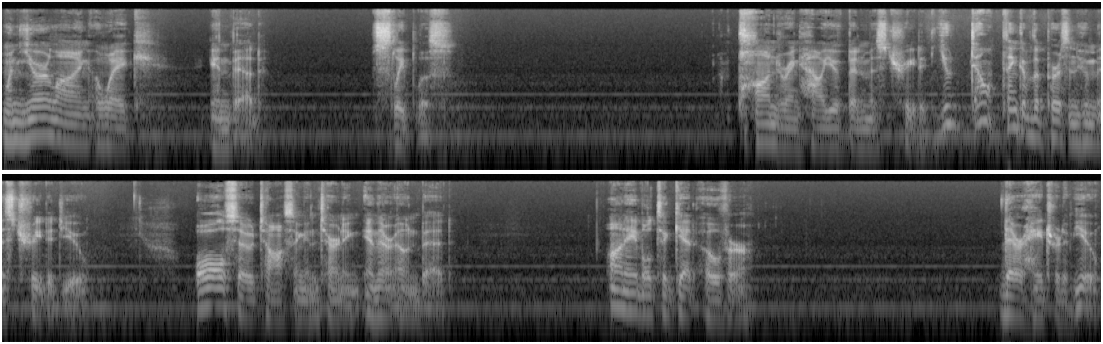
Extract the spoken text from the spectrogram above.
When you're lying awake in bed, sleepless, pondering how you've been mistreated, you don't think of the person who mistreated you also tossing and turning in their own bed, unable to get over their hatred of you.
